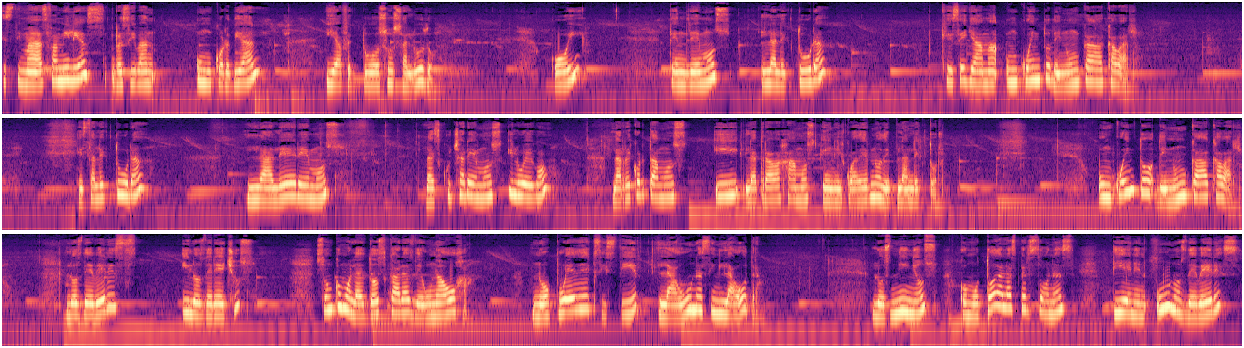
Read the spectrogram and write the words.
Estimadas familias, reciban un cordial y afectuoso saludo. Hoy tendremos la lectura que se llama Un cuento de nunca acabar. Esta lectura la leeremos, la escucharemos y luego la recortamos y la trabajamos en el cuaderno de plan lector. Un cuento de nunca acabar. Los deberes y los derechos son como las dos caras de una hoja. No puede existir la una sin la otra. Los niños, como todas las personas, tienen unos deberes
